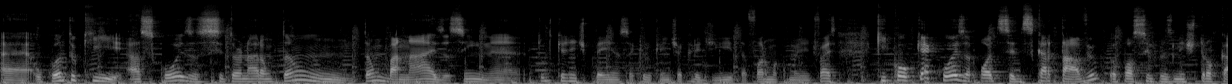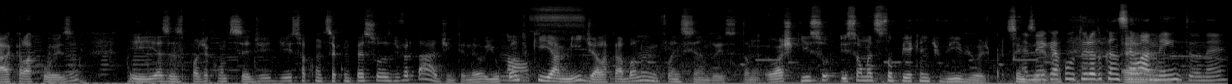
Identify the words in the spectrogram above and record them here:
é, o quanto que as coisas se tornaram tão, tão banais, assim, né? Tudo que a gente pensa, aquilo que a gente acredita, a forma como a gente faz, que qualquer coisa pode ser descartável. Eu posso simplesmente trocar aquela coisa. E às vezes pode acontecer de, de isso acontecer com pessoas de verdade, entendeu? E o quanto Nossa. que a mídia ela acaba não influenciando isso. Então, eu acho que isso, isso é uma distopia que a gente vive hoje, por assim É dizer. meio que né? a cultura do cancelamento, né?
